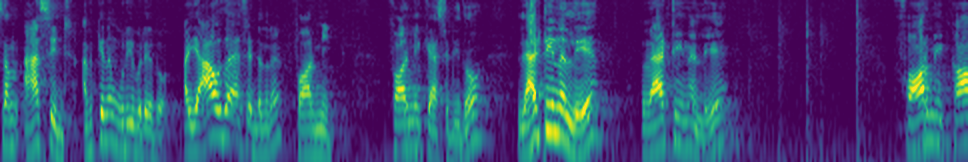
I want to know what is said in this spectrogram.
ಸಮ್ ಆ್ಯಸಿಡ್ ಅದಕ್ಕೆ ಉರಿ ಬರೆಯೋದು. ಆ ಯಾವುದು ಆ್ಯಸಿಡ್ ಅಂದರೆ? ಫಾರ್ಮಿಕ್ ಫಾರ್ಮಿಕ್ ಆ್ಯಸಿಡ್ ಇದು. ಲ್ಯಾಟಿನಲ್ಲಿ ಲ್ಯಾಟಿನಲ್ಲಿ formica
